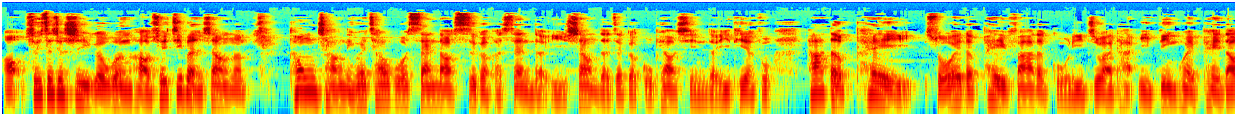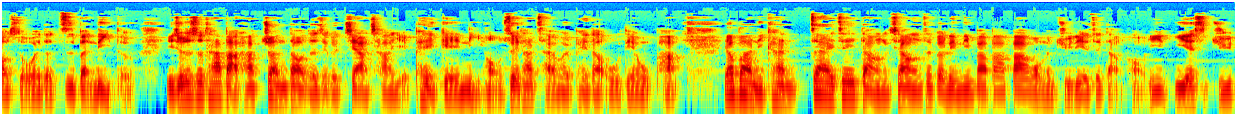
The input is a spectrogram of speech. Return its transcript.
好，所以这就是一个问号。所以基本上呢。通常你会超过三到四个 percent 的以上的这个股票型的 ETF，它的配所谓的配发的股利之外，它一定会配到所谓的资本利得，也就是说，它把它赚到的这个价差也配给你吼，所以它才会配到五点五趴。要不然你看，在这一档像这个零零八八八，我们举例的这档吼 E ESG，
